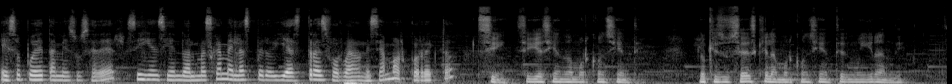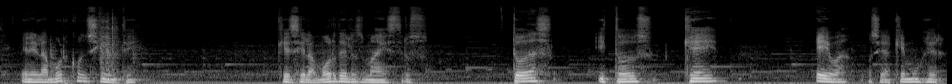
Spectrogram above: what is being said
Eso puede también suceder, siguen siendo almas gemelas, pero ya transformaron ese amor, ¿correcto? Sí, sigue siendo amor consciente. Lo que sucede es que el amor consciente es muy grande. En el amor consciente, que es el amor de los maestros, todas y todos, ¿qué Eva, o sea, qué mujer,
